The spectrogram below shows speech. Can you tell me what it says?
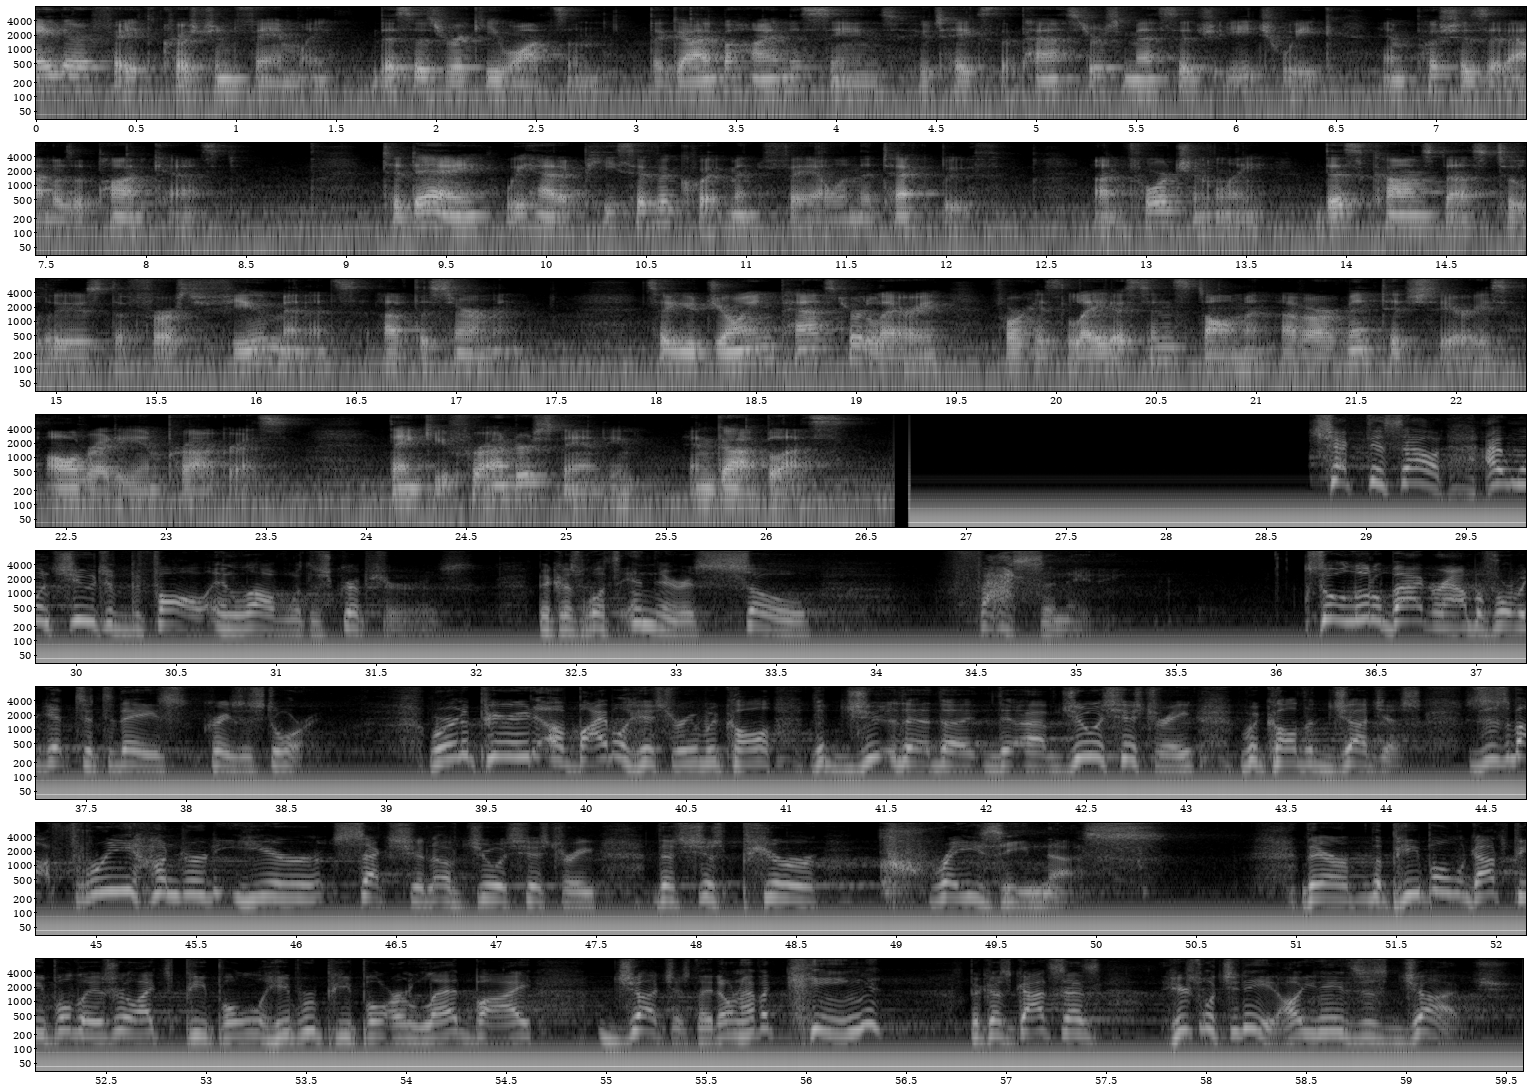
Hey there, Faith Christian family. This is Ricky Watson, the guy behind the scenes who takes the pastor's message each week and pushes it out as a podcast. Today, we had a piece of equipment fail in the tech booth. Unfortunately, this caused us to lose the first few minutes of the sermon. So you join Pastor Larry for his latest installment of our vintage series already in progress. Thank you for understanding, and God bless. Check this out. I want you to fall in love with the scriptures because what's in there is so fascinating. So, a little background before we get to today's crazy story. We're in a period of Bible history we call the, the, the, the uh, Jewish history we call the Judges. This is about 300 year section of Jewish history that's just pure craziness. They're the people, God's people, the Israelites people, Hebrew people are led by judges. They don't have a king because God says, here's what you need. All you need is this judge.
